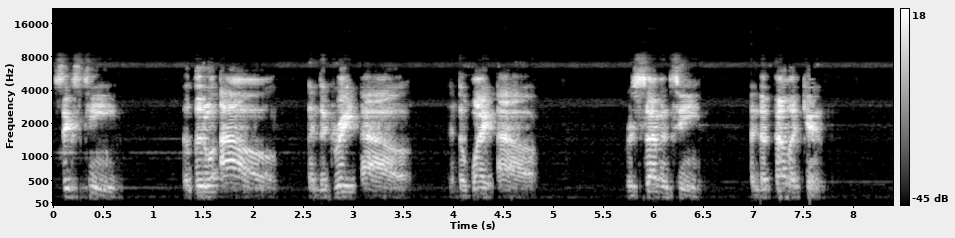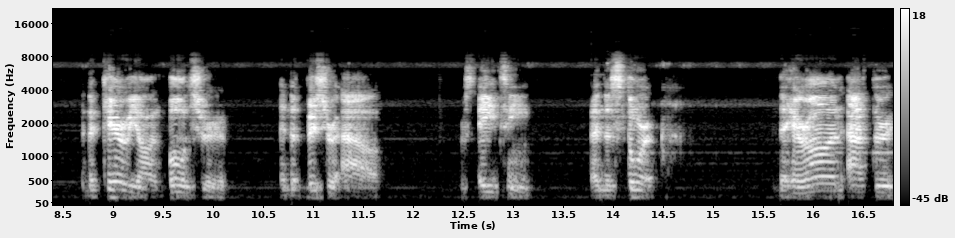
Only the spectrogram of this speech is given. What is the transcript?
16. The little owl and the great owl and the white owl Verse 17, and the pelican, and the carrion vulture, and the fisher owl. Verse 18, and the stork, the heron after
